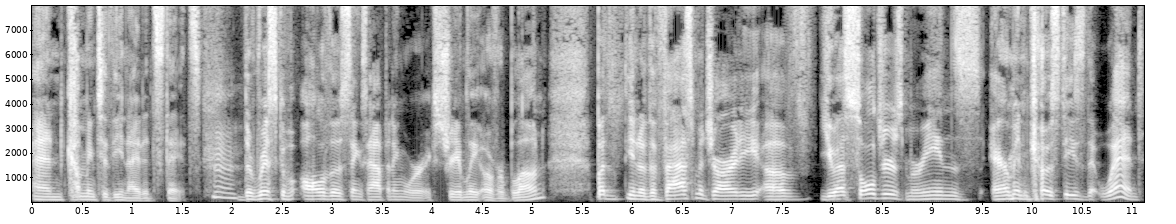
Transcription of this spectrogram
and coming to the United States. Hmm. The risk of all of those things happening were extremely overblown. But, you know, the vast majority of US soldiers, Marines, airmen, coasties that went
